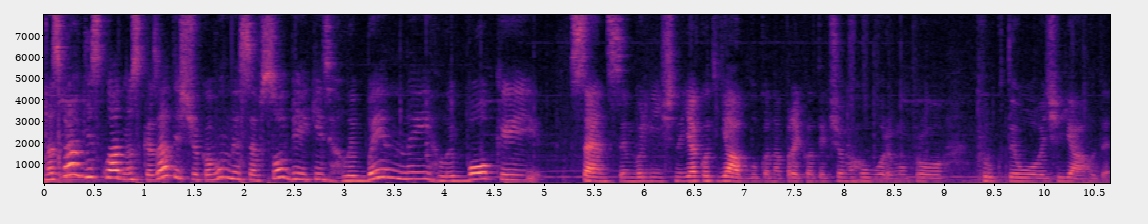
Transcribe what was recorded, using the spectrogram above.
Насправді складно сказати, що кавун несе в собі якийсь глибинний, глибокий сенс символічний, як от яблуко, наприклад, якщо ми говоримо про фрукти, овочі, ягоди.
